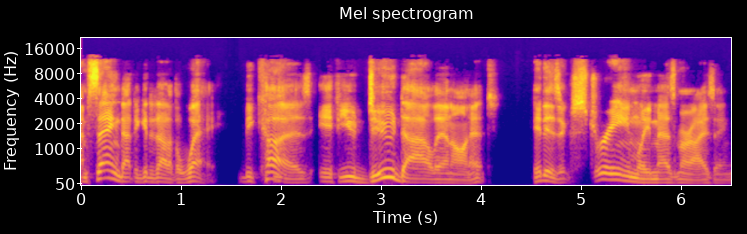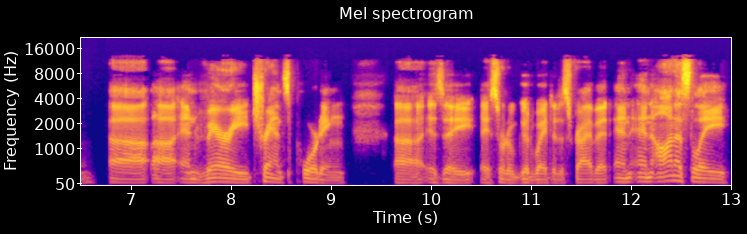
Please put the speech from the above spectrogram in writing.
I'm saying that to get it out of the way because if you do dial in on it, it is extremely mesmerizing uh, uh, and very transporting. Uh, is a a sort of good way to describe it. And and honestly,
